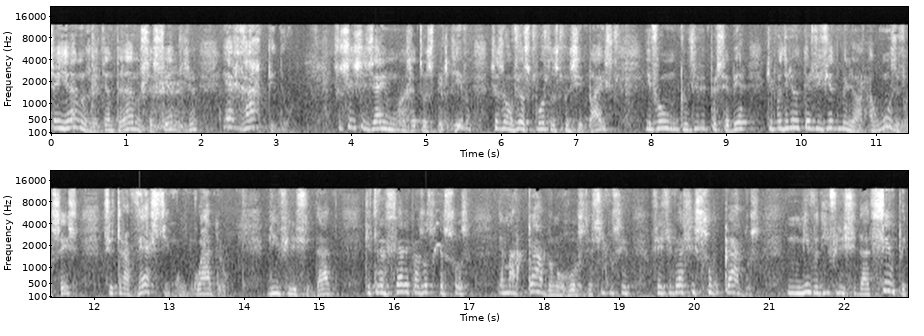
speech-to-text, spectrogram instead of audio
100 anos, 80 anos, 60, é rápido. Se vocês fizerem uma retrospectiva, vocês vão ver os pontos principais e vão, inclusive, perceber que poderiam ter vivido melhor. Alguns de vocês se travestem com um quadro de infelicidade que transfere para as outras pessoas. É marcado no rosto, é assim como se vocês estivessem sulcados num nível de infelicidade, sempre,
